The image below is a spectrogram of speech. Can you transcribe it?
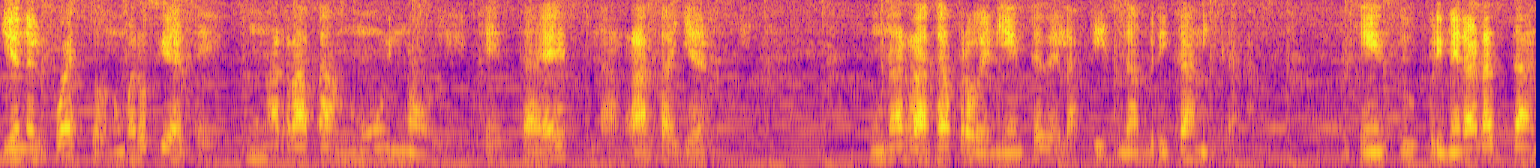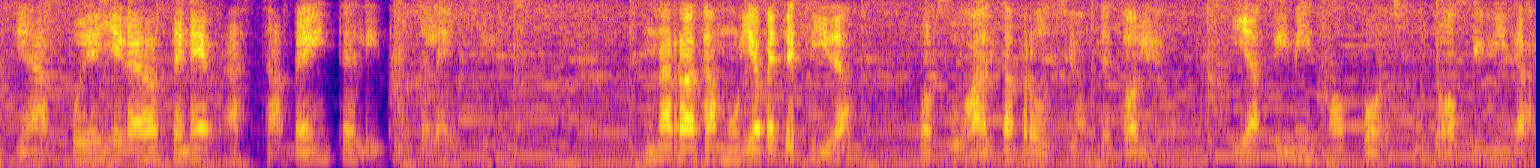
Y en el puesto número 7, una raza muy noble, esta es la raza Jersey, una raza proveniente de las Islas Británicas, que en su primera lactancia puede llegar a obtener hasta 20 litros de leche. Una raza muy apetecida por su alta producción de sólidos y asimismo por su docilidad.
